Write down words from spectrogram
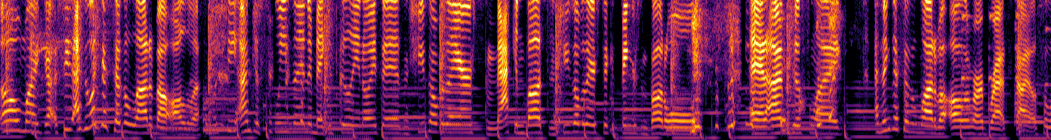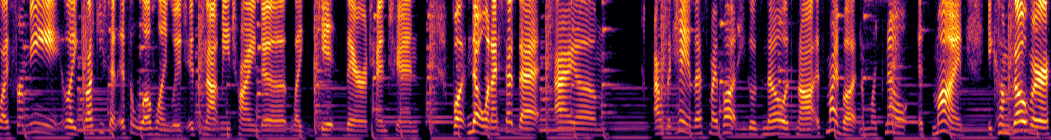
oh my god. See, I feel like this says a lot about all of us. I'm like, see, I'm just squeezing and making silly noises, and she's over there smacking butts, and she's over there sticking fingers in buttholes, and I'm just like. I think this says a lot about all of our brat styles. So like for me, like like you said, it's a love language. It's not me trying to like get their attention. But no, when I said that, I um I was like, "Hey, that's my butt." He goes, "No, it's not. It's my butt." And I'm like, "No, it's mine." He comes over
